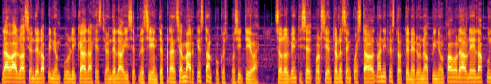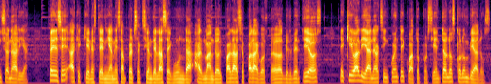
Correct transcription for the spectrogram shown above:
La evaluación de la opinión pública de la gestión de la vicepresidenta Francia Márquez tampoco es positiva. Solo el 26% de los encuestados manifestó tener una opinión favorable de la funcionaria, pese a que quienes tenían esa percepción de la segunda al mando del Palacio para agosto de 2022 equivalían al 54% de los colombianos.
